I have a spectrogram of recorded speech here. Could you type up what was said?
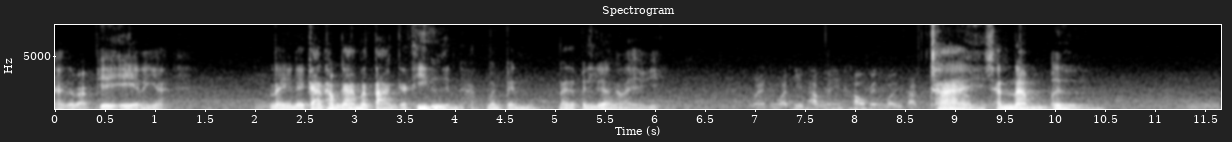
อาจจะแบบ PIA อะไรเงี้ย ในในการทำงานมันต่างจากที่อื่นนะครับ มันเป็นน่าจะเป็นเรื่องอะไรอะพี่หมายถึงว่า ที่ทำให้เขาเป็นบริษัท ใช่ ชั้นนำเอออืม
